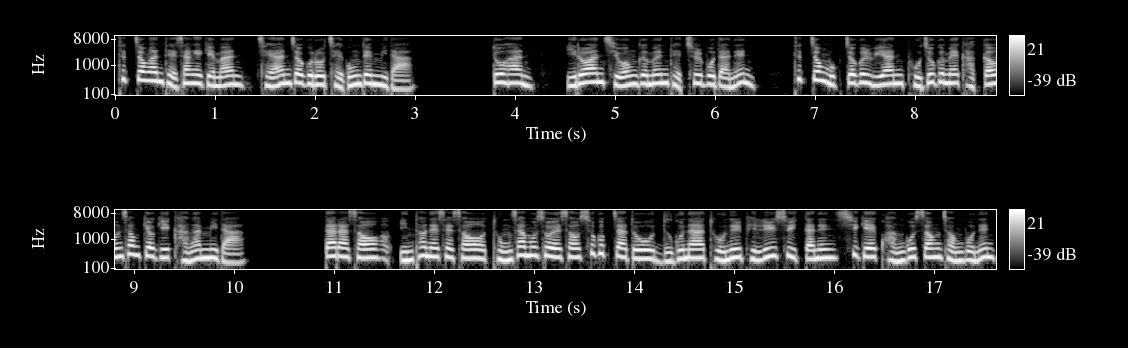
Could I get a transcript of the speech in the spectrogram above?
특정한 대상에게만 제한적으로 제공됩니다. 또한 이러한 지원금은 대출보다는 특정 목적을 위한 보조금에 가까운 성격이 강합니다. 따라서 인터넷에서 동사무소에서 수급자도 누구나 돈을 빌릴 수 있다는 식의 광고성 정보는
